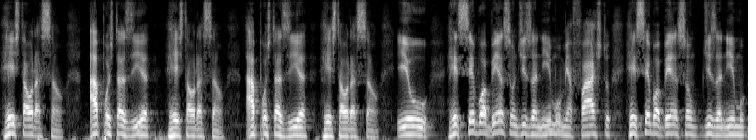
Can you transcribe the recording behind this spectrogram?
restauração apostasia, restauração. Apostasia, restauração. Eu recebo a bênção, desanimo, me afasto. Recebo a bênção, desanimo,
